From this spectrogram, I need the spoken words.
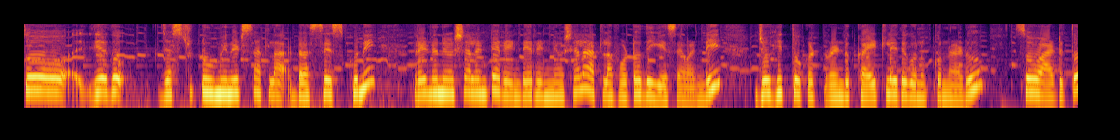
సో ఏదో జస్ట్ టూ మినిట్స్ అట్లా డ్రెస్ వేసుకుని రెండు నిమిషాలంటే రెండే రెండు నిమిషాలు అట్లా ఫోటో దిగేసామండి. జోహిత్ ఒక రెండు కైట్లు అయితే కొనుక్కున్నాడు. సో వాటితో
